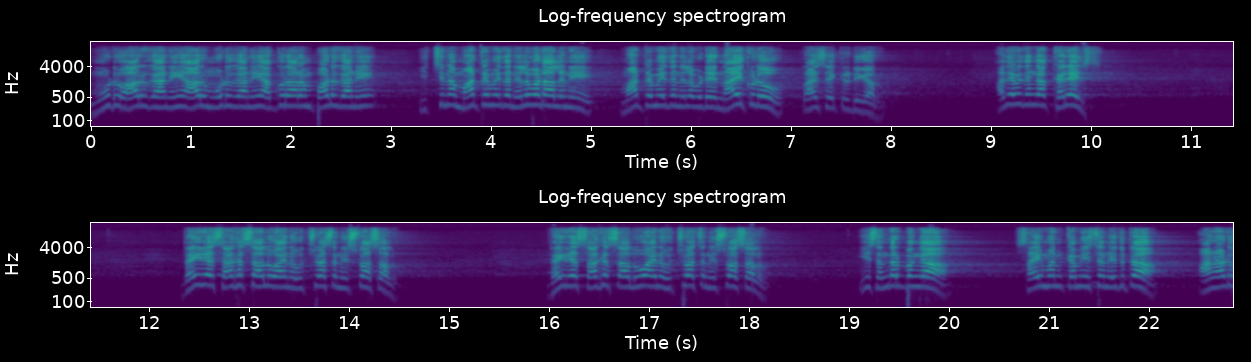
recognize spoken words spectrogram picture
మూడు ఆరు కానీ ఆరు మూడు కానీ అగ్గురారం పాడు కానీ ఇచ్చిన మాట మీద నిలబడాలని మాట మీద నిలబడే నాయకుడు రాజశేఖర రెడ్డి గారు. అదేవిధంగా కరేజ్ ధైర్య సాహసాలు ఆయన ఉచ్ఛ్వాస నిశ్వాసాలు. ధైర్య సాహసాలు ఆయన ఉచ్ఛ్వాస నిశ్వాసాలు. ఈ సందర్భంగా సైమన్ కమిషన్ ఎదుట ఆనాడు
